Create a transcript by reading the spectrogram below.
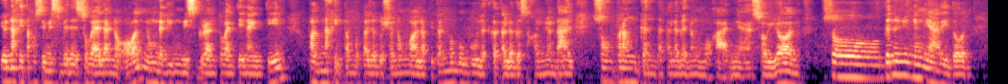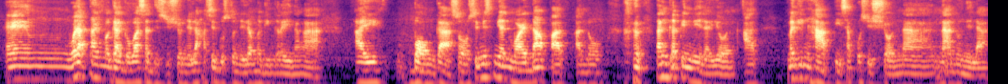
yung nakita ko si Miss Venezuela noon, nung naging Miss Grand 2019 pag nakita mo talaga siya ng malapitan, magugulat ka talaga sa kanya dahil sobrang ganda talaga ng mukha niya. So, yon So, ganun yung nangyari doon. And wala tayong magagawa sa desisyon nila kasi gusto nila maging reyna nga ay bongga. So, si Miss Myanmar dapat ano, tanggapin nila yon at maging happy sa posisyon na, na ano nila,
